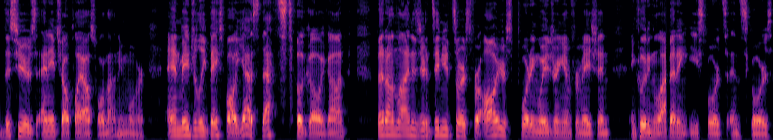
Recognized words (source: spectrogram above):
this year's NHL playoffs. Well, not anymore. And Major League Baseball. Yes, that's still going on. Bet Online is your continued source for all your sporting wagering information, including live betting, esports, and scores.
